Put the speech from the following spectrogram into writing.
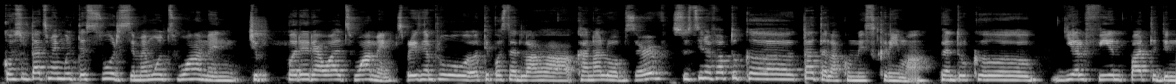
Consultați mai multe surse, mai mulți oameni, ce părere au alți oameni. Spre exemplu, tipul ăsta de la canalul Observe susține faptul că tatăl a comis crima, pentru că el fiind parte din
